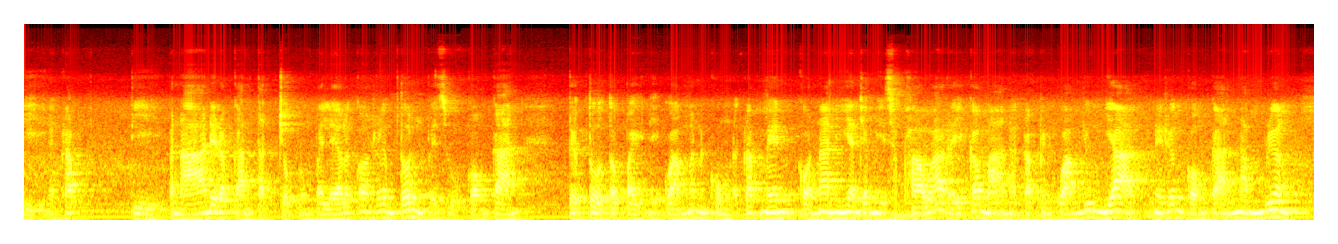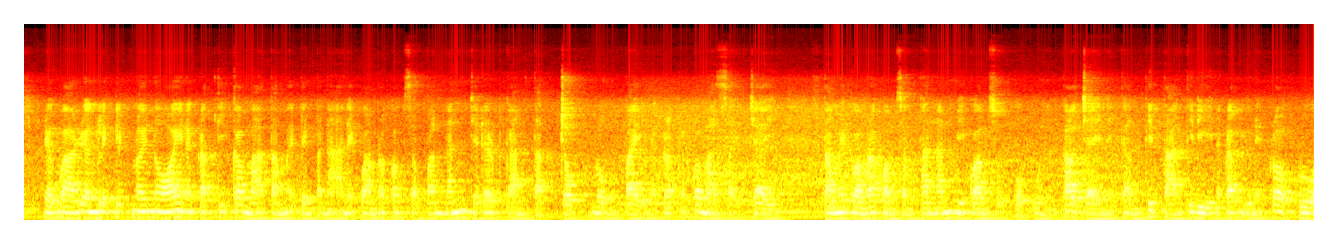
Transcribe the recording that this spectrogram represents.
ดีนะครับ ที่ปัญหาได้รับการตัดจบลงไปแล้ว แล้วก็เริ่มต้นไปสู่ของการเติบโตต่อไปในความมั่นคงนะครับ แม้นก่อนหน้านี้จะมีสภาวะอะไรก็มานะครับ เป็นความยุ่งยากในเรื่องของการนำเรื่อง เรียกว่าเรื่องเล็กๆ น้อยๆนะครับที่ก็มาทำให้เป็นปัญหาในความรักความสัมพันธ์นั้น จะได้รับการตัดจบลงไปนะครับแล้วก็มาใส่ใจทำให้ความรักความสัมพันธ์นั้นมีความสุขอบอุ่นเข้าใจในการทิศทางที่ดีนะครับ อยู่ในครอบครัว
